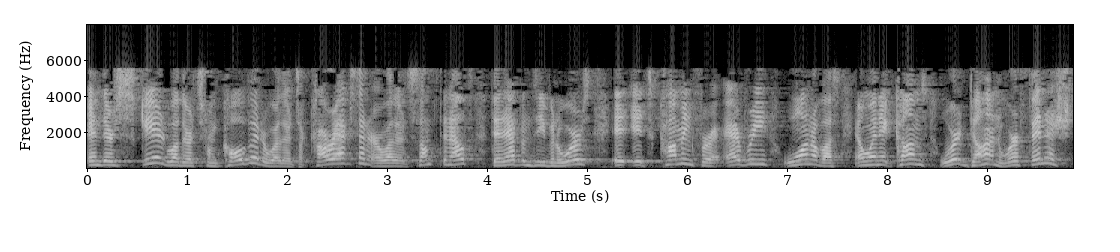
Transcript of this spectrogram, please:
And they're scared, whether it's from COVID or whether it's a car accident or whether it's something else that happens even worse. It, it's coming for every one of us. And when it comes, we're done. We're finished.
